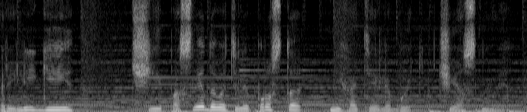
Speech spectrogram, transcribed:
религии, чьи последователи просто не хотели быть честными.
